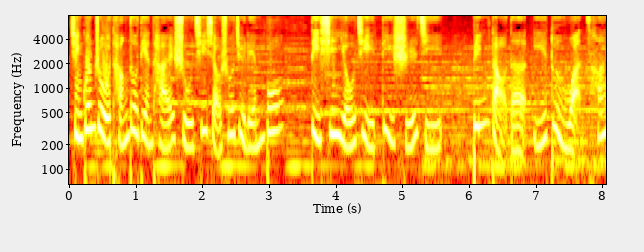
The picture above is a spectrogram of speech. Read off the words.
请关注糖豆电台暑期小说剧联播《地心游记》第十集《冰岛的一顿晚餐》。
